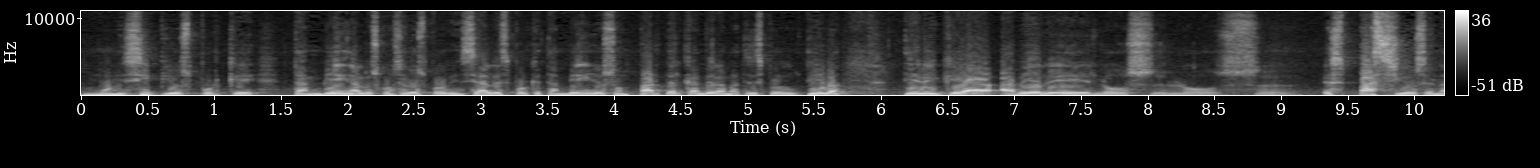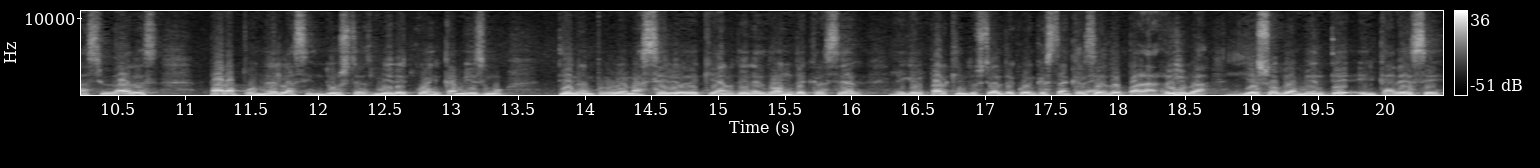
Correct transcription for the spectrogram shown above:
municipios, porque también a los consejos provinciales, porque también ellos son parte del cambio de la matriz productiva, tienen que haber eh, los, los eh, espacios en las ciudades para poner las industrias. Mire, Cuenca mismo tiene un problema serio de que ya no tiene dónde crecer. En el parque industrial de Cuenca están creciendo para arriba y eso obviamente encarece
